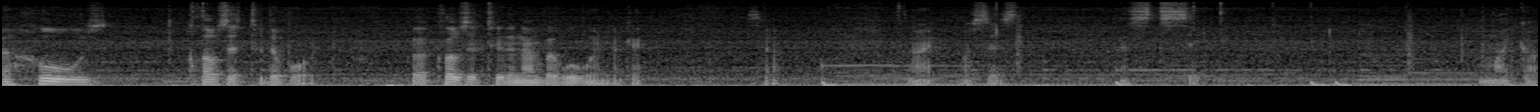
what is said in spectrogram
uh, who's closest to the board uh, closer to the number we'll win okay? So all right what's this? Let's see. Oh my god.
